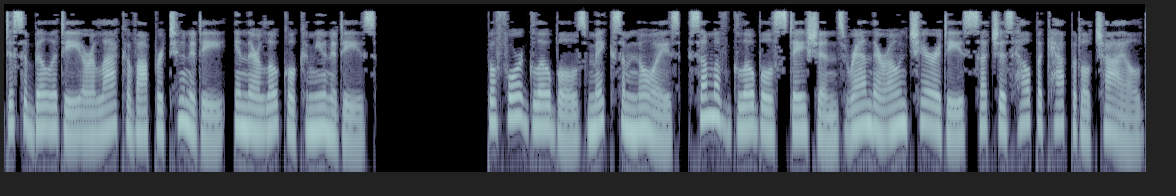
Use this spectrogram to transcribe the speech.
disability or lack of opportunity, in their local communities. Before Globals Make Some Noise, some of Global's stations ran their own charities such as Help a Capital Child,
